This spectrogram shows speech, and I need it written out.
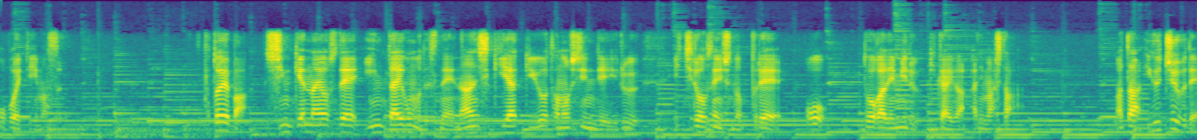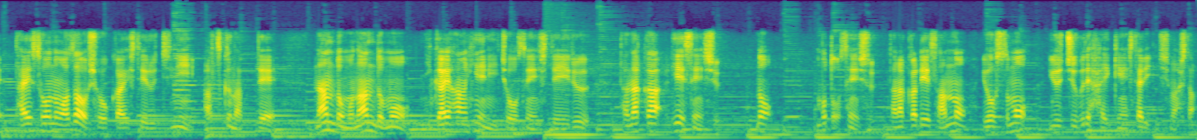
覚えています。例えば真剣な様子で引退後もですね軟式野球を楽しんでいるイチロー選手のプレーを動画で見る機会がありました。また YouTube で体操の技を紹介しているうちに熱くなって何度も何度も2回半ひねりに挑戦している田中理恵選手の元選手田中理恵さんの様子も YouTube で拝見したりしました。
